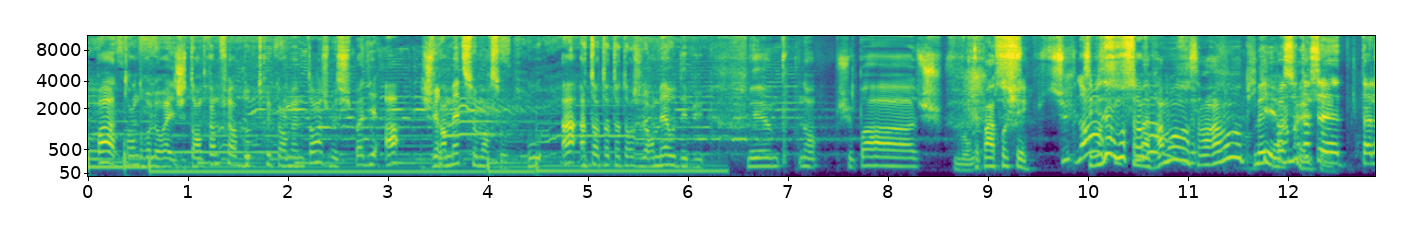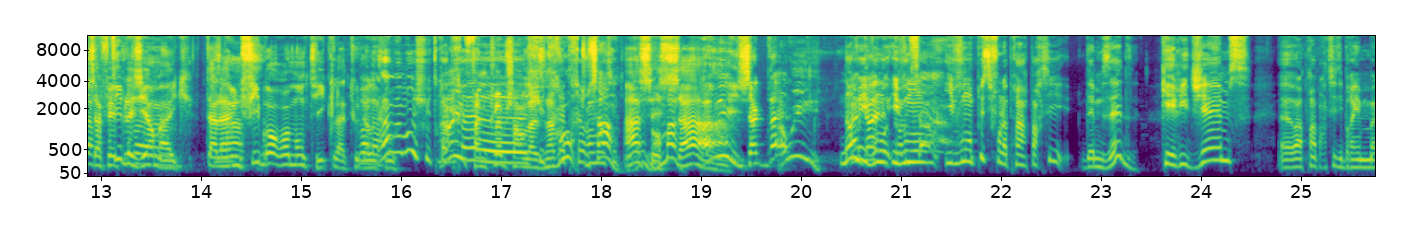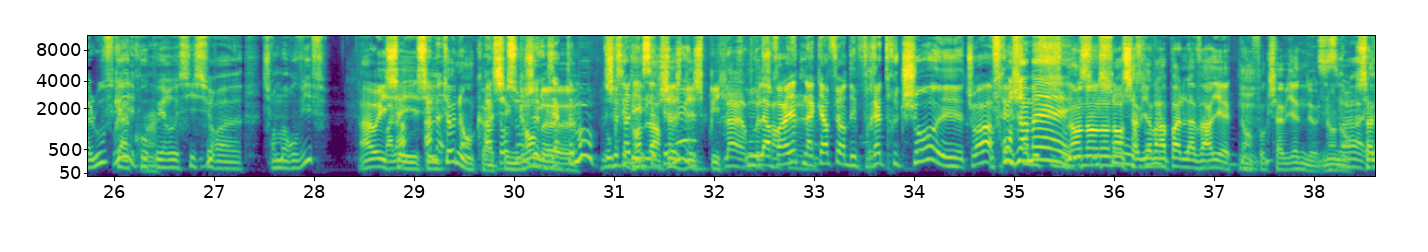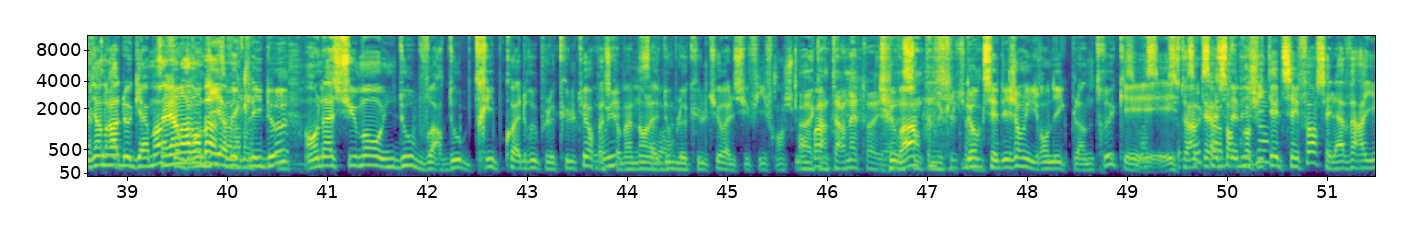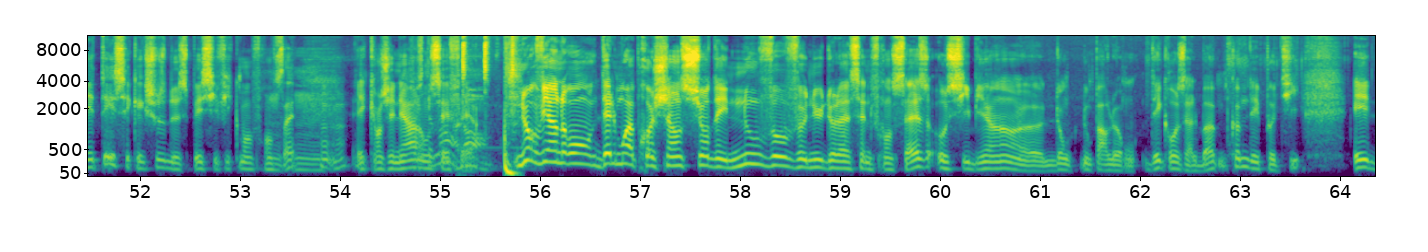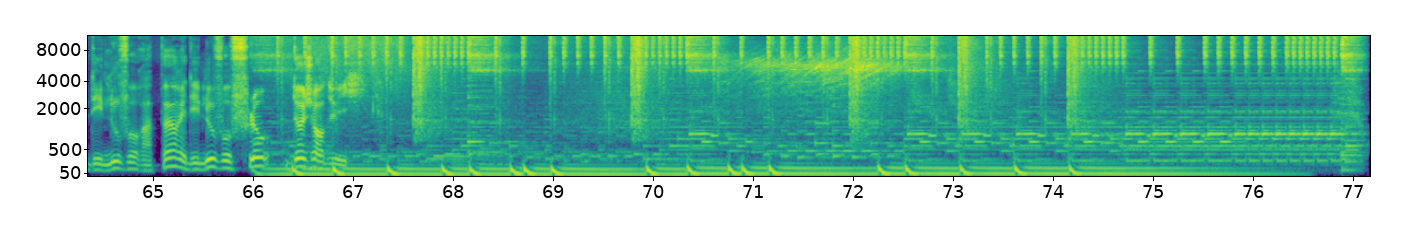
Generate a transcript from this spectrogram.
Poussais pas à tendre l'oreille. J'étais en train de faire d'autres trucs en même temps. Je me suis pas dit, ah, je vais remettre ce morceau. Ou, ah, attends, attends, attends, je le remets au début. Mais euh, non, je suis pas. je- Bon. T'es pas accroché. C'est bizarre, moi, ça m'a va. vraiment, ça m'a vraiment piqué. Mais hein. que t'as- t'as Ça fait fibre, plaisir, euh, Mike. T'as là une fibre romantique, là, tout Voilà. d'un Ah, coup. ouais, moi, je suis très, Ah oui, très, fan club Charles Aznavour, tout ça. Ah, c'est normal. ça. Ah oui, Jacques Brel. Ah oui Non, mais ils vont, ils, vont, ça. ils vont en plus, ils font la première partie d'MZ, Kerry James, euh, la première partie d'Ibrahim Malouf, qui a coopéré aussi sur, euh, sur Mort ou Vif. Ah oui, Voilà. c'est Ah, étonnant, quoi. C'est une grande, euh, Exactement. Donc, dit grande largesse d'esprit. La variette n'a qu'à faire des vrais trucs chauds et tu vois. Ils feront jamais. Non, non, non, non, ça viendra pas de la variette. Non, faut que ça vienne de. Non, non, ça viendra de gamins qui ont grandi avec les deux, en assumant une double, voire double, triple, quadruple culture, parce que maintenant la double culture, elle suffit franchement Avec. Internet, il Tu vois. Donc c'est des gens qui grandissent avec plein de trucs et, c'est intéressant de profiter de ses forces. Et la variété, c'est quelque chose de spécifiquement français Mm. Mhm. et qu'en général on sait faire. Nous reviendrons dès le mois prochain sur des nouveaux venus de la scène française, aussi bien euh, donc nous parlerons des gros albums comme des petits et des nouveaux rappeurs et des nouveaux flots d'aujourd'hui.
